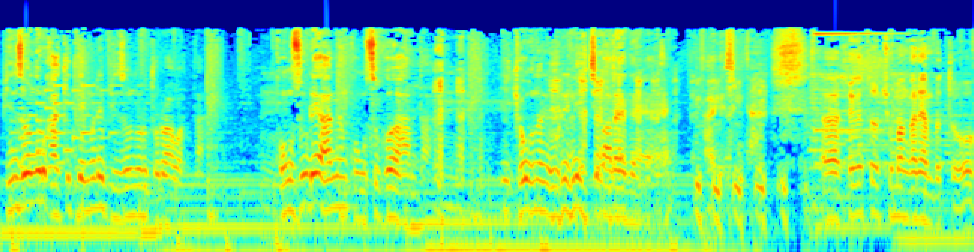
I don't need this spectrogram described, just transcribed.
빈손으로 갔기 때문에 빈손으로 돌아왔다. 공수래 하면 공수 거한다. 이 교훈을 우리는 잊지 말아야 된다. 알겠습니다. 아, 저희가 또 조만간에 한번 또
